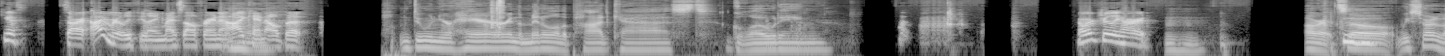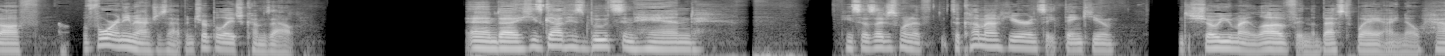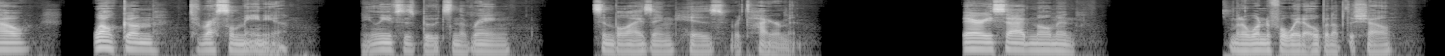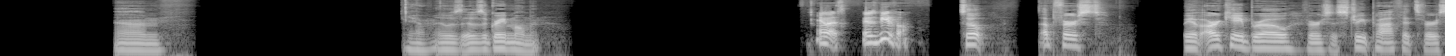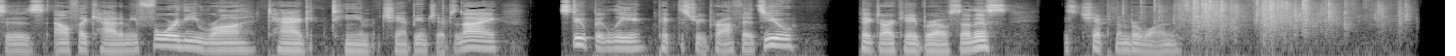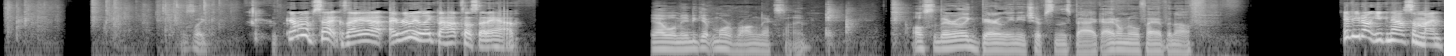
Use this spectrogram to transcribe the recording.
Yes. Sorry, I'm really feeling myself right now. I can't help it. Doing your hair in the middle of the podcast, gloating. I worked really hard. Mm-hmm. All right, so we started off before any matches happen. Triple H comes out, and uh, he's got his boots in hand. He says, "I just wanted to come out here and say thank you, and to show you my love in the best way I know how. Welcome to WrestleMania." He leaves his boots in the ring, symbolizing his retirement. Very sad moment but a wonderful way to open up the show. Um, yeah, it was it was a great moment. It was. It was beautiful. So, up first, we have RK Bro versus Street Profits versus Alpha Academy for the Raw Tag Team Championships, and I stupidly picked the Street Profits. You picked RK Bro, so this is chip number one. It's like Kind of upset because I uh, I really like the hot sauce that I have. Yeah, well, maybe get more wrong next time. Also, there are like barely any chips in this bag. I don't know if I have enough. If you don't, you can have some of mine.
